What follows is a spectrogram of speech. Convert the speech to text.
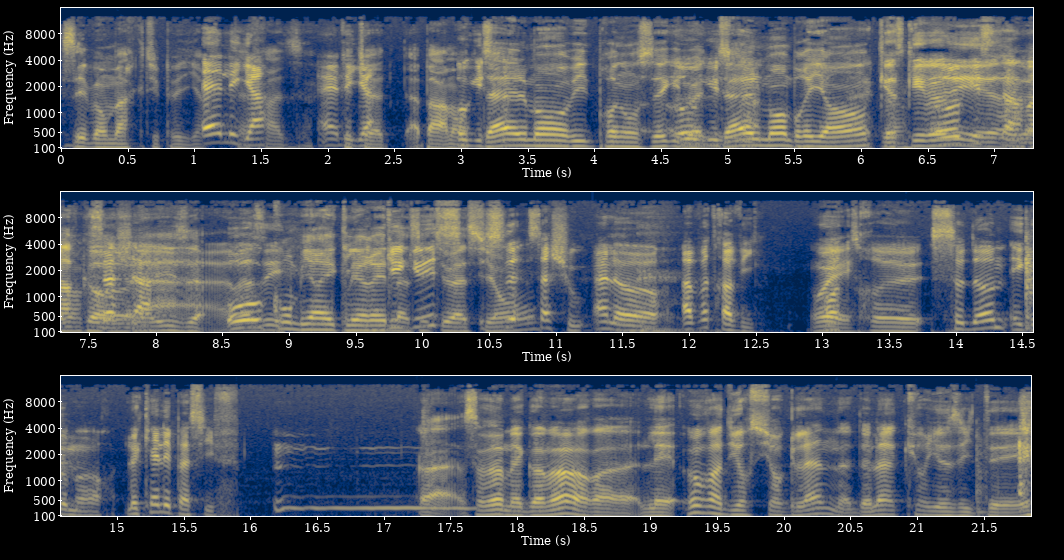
C'est bon, Marc, tu peux dire Eh, les ta gars. phrase Eh, que les tu as gars. apparemment Augustin. tellement envie de prononcer qu'il doit être Augustin. tellement brillante. Qu'est-ce qu'il veut Augustin, dire, Marco Sacha. Analyse Ah, ô vas-y. combien éclairée de la Gugus, situation. Sa- Sachou. Alors, à votre avis, Ouais. entre euh, Sodome et Gomorre, lequel est passif? Ah, Sodome et Gomorre, euh, les oradures sur glane de la curiosité.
